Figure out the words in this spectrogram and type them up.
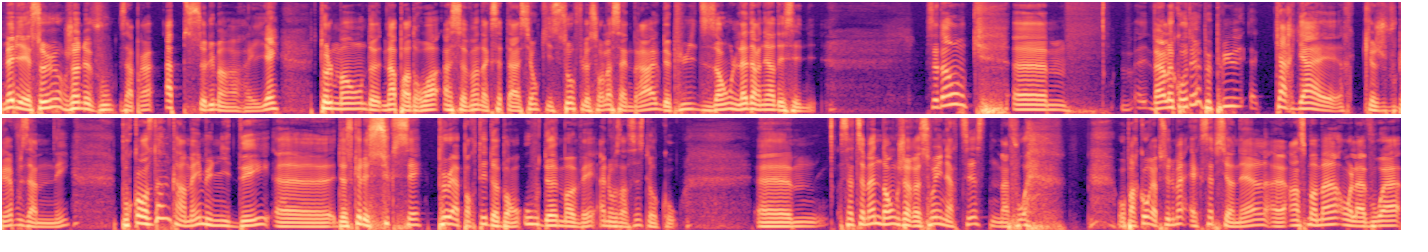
Mais bien sûr, je ne vous apprends absolument rien. Tout le monde n'a pas droit à ce vent d'acceptation qui souffle sur la scène drague depuis, disons, la dernière décennie. C'est donc vers le côté un peu plus carrière que je voudrais vous amener pour qu'on se donne quand même une idée euh, de ce que le succès peut apporter de bon ou de mauvais à nos artistes locaux. Euh, cette semaine, donc, je reçois une artiste, ma foi, au parcours absolument exceptionnel. Euh, en ce moment, on la voit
